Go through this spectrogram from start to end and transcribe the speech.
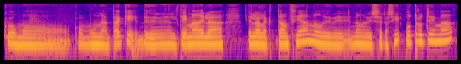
como, como un ataque. De- el tema de la, de la lactancia no debe, no debe ser así. Otro tema,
